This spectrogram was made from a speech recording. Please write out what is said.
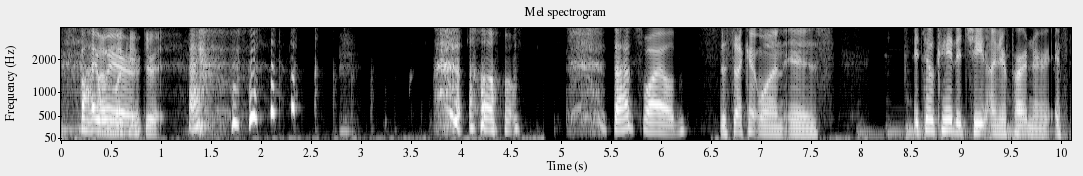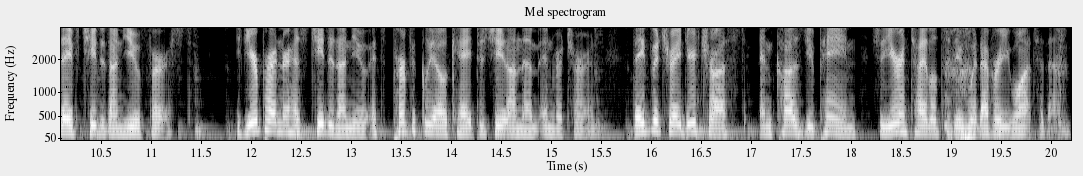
Spyware. I'm looking through it. Um, that's wild. The second one is It's okay to cheat on your partner if they've cheated on you first. If your partner has cheated on you, it's perfectly okay to cheat on them in return. They've betrayed your trust and caused you pain, so you're entitled to do whatever you want to them.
